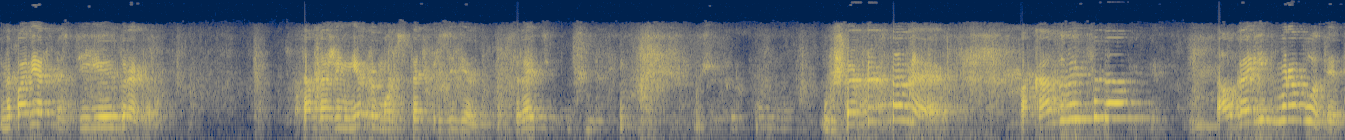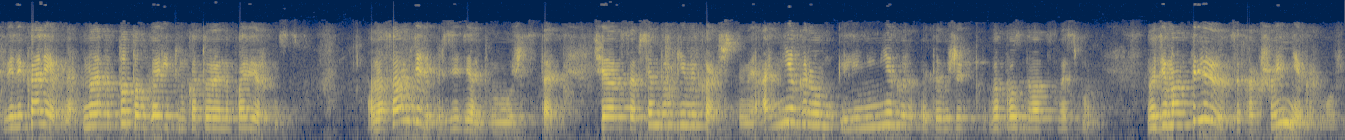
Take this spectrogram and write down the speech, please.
на поверхности ее эгрегора. Там даже негр может стать президентом, представляете? Уже представляю. Оказывается, да. Алгоритм работает великолепно, но это тот алгоритм, который на поверхности. А на самом деле президентом может стать человек с совсем другими качествами. А негр он или не негр, это уже вопрос 28. Но демонстрируется как, что и негр может.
